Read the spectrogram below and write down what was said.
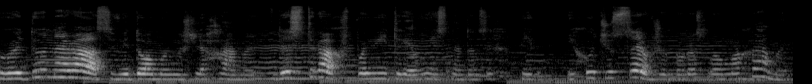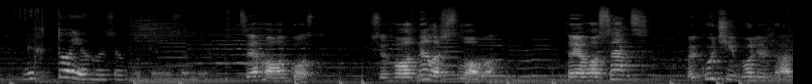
Іду не раз відомими шляхами, де страх в повітря висне до цих пір, і хоч усе вже поросло махами, ніхто його забути не зумів. Це Голокост. Всього одне лиш слово. Та його сенс пекучий болі жар.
